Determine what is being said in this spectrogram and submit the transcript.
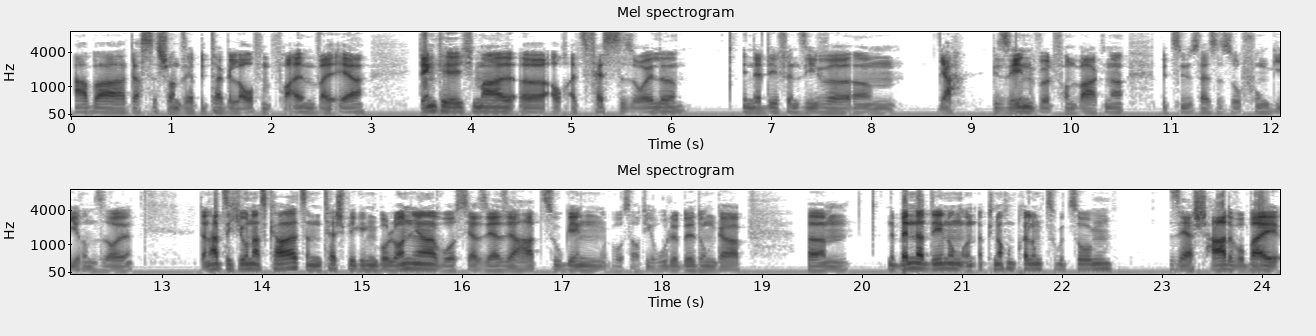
aber das ist schon sehr bitter gelaufen, vor allem weil er, denke ich mal, äh, auch als feste Säule in der Defensive ähm, ja, gesehen wird von Wagner, beziehungsweise so fungieren soll. Dann hat sich Jonas Karls im Testspiel gegen Bologna, wo es ja sehr, sehr hart zuging, wo es auch die Rudelbildung gab, ähm, eine Bänderdehnung und eine Knochenprellung zugezogen. Sehr schade, wobei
